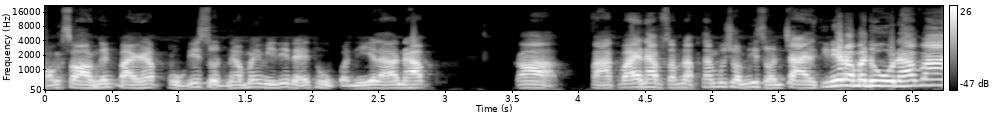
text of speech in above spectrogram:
2 ซองขึ้นไปครับถูกที่สุดนะครับไม่มีที่ไหนถูกกว่านี้แล้วนะครับ ก็ฝากไว้นะครับสำหรับท่านผู้ชมที่สนใจ ทีนี้เรามาดูนะครับว่า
